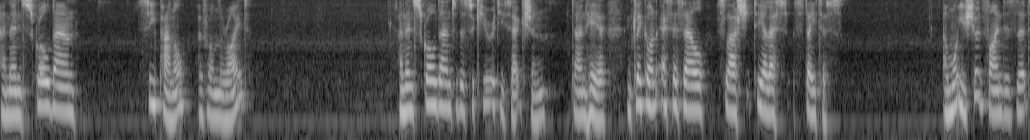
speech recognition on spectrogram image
and then scroll down cPanel over on the right. And then scroll down to the security section down here and click on SSL slash TLS status. And what you should find is that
